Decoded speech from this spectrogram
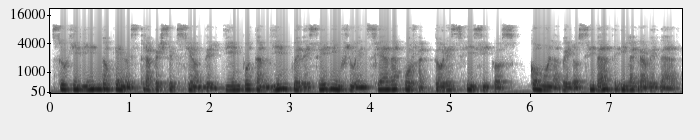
sugiriendo que nuestra percepción del tiempo también puede ser influenciada por factores físicos, como la velocidad y la gravedad.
